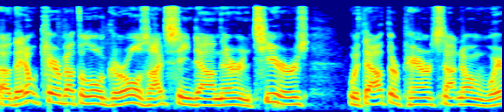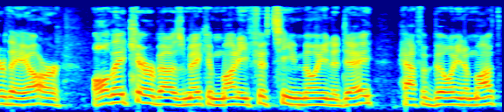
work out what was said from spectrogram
Uh, they don't care about the little girls I've seen down there in tears without their parents, not knowing where they are. All they care about is making money, 15 million a day, half a billion a month.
